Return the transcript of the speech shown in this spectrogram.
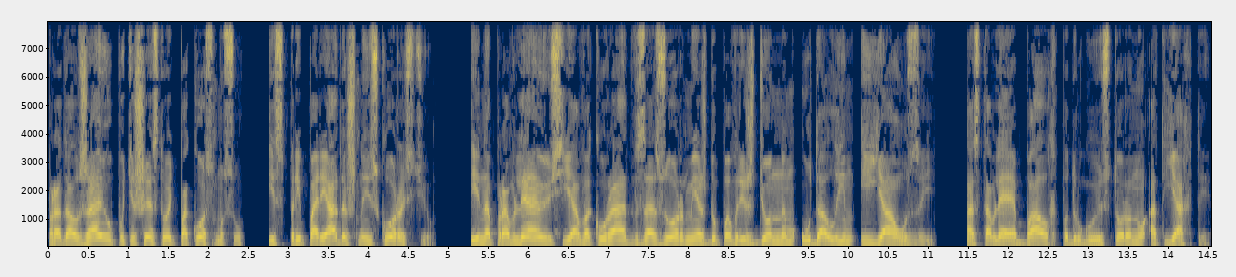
продолжаю путешествовать по космосу, и с припорядочной скоростью. И направляюсь я в аккурат в зазор между поврежденным удалым и яузой, оставляя балх по другую сторону от яхты.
